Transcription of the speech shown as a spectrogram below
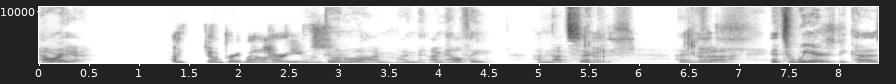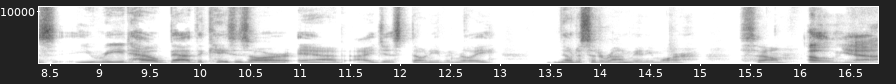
How are you? I'm doing pretty well. How are you? I'm doing well. I'm I'm I'm healthy. I'm not sick. Good. I've Good. Uh, it's weird because you read how bad the cases are, and I just don't even really notice it around me anymore. So. Oh yeah,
